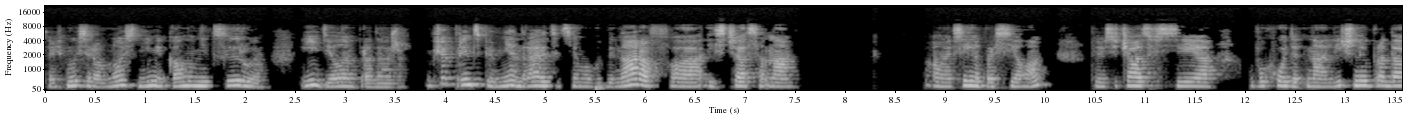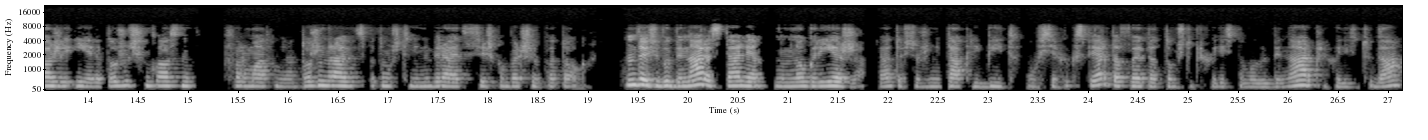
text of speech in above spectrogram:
То есть мы все равно с ними коммуницируем и делаем продажи. Вообще, в принципе, мне нравится тема вебинаров, а, и сейчас она а, сильно просела. То есть сейчас все выходят на личные продажи, и это тоже очень классный формат, мне он тоже нравится, потому что не набирается слишком большой поток. Ну, то есть вебинары стали намного реже, да, то есть уже не так ребит у всех экспертов это о том, что приходите на мой вебинар, приходите туда.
